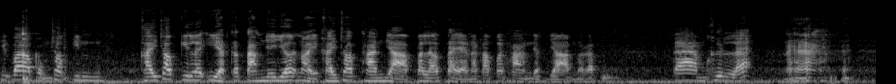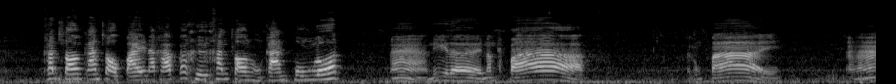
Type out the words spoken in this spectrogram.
คิดว่าผมชอบกินใครชอบกินละเอียดก็ตำเยอะๆหน่อยใครชอบทานหยาบก็แล้วแต่นะครับ ก็ทานหยาบๆนะครับกล้ามขึ้นแล้วนะฮะขั้นตอนการต่อไปนะครับ ก็คือขั้นตอนของการปรุงรสอ่านี่เลยน้ำปลา ลงไปนะฮะ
